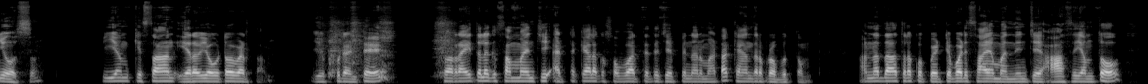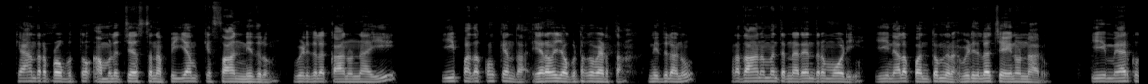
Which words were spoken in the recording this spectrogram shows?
న్యూస్. పిఎం కిసాన్ ఇరవై ఒకటో విడత. ఎప్పుడంటే సో రైతులకు సంబంధించి ఎట్టకేలకు శుభవార్త అయితే చెప్పిందనమాట కేంద్ర ప్రభుత్వం. అన్నదాతలకు పెట్టుబడి సాయం అందించే ఆశయంతో కేంద్ర ప్రభుత్వం అమలు చేస్తున్న పిఎం కిసాన్ నిధులు విడుదల కానున్నాయి. ఈ పథకం కింద ఇరవై ఒకటో విడత నిధులను ప్రధానమంత్రి నరేంద్ర మోడీ ఈ నెల పంతొమ్మిదిన విడుదల చేయనున్నారు. ఈ మేరకు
